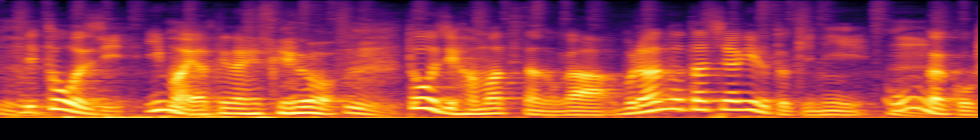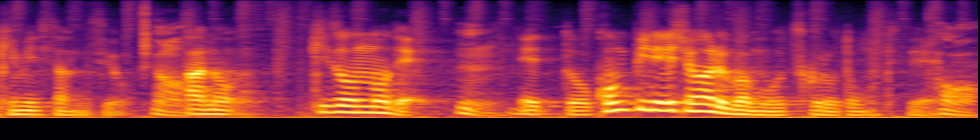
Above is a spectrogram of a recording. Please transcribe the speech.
うん。で当時今はやってないですけど、うん。当時ハマってたのがブランド立ち上げる時にうん。音楽を決めてたんですよ、ああ。の既存ので、うん。えっと、コンピレーションアルバムを作ろうと思ってて、こ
